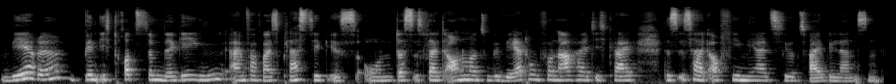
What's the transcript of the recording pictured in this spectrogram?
wäre, bin ich trotzdem dagegen, einfach weil es Plastik ist. Und das ist vielleicht auch nochmal zur Bewertung von Nachhaltigkeit. Das ist halt auch viel mehr als CO2-Bilanzen.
